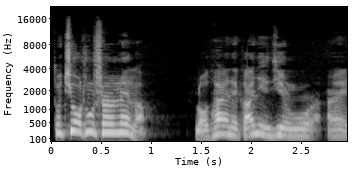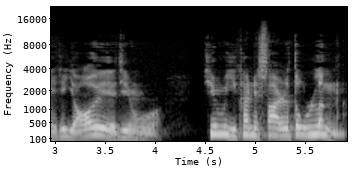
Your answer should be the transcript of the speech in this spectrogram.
都叫出声来了。老太太赶紧进屋，哎，这瑶瑶也进屋。进屋一看，这仨人都愣了。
